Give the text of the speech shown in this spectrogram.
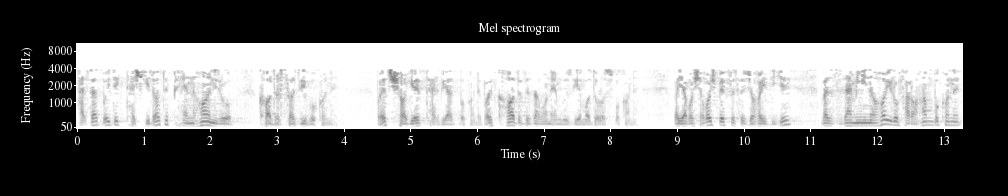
حضرت باید یک تشکیلات پنهانی رو کادرسازی بکنه. باید شاگرد تربیت بکنه. باید کادر به زمان امروزی ما درست بکنه. و یواش یواش بفرسته جاهای دیگه و زمینه هایی رو فراهم بکنه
